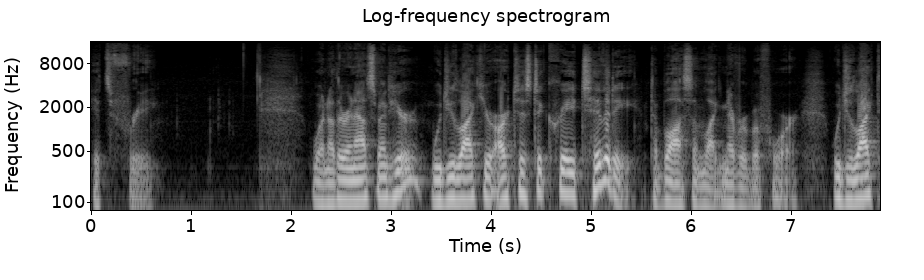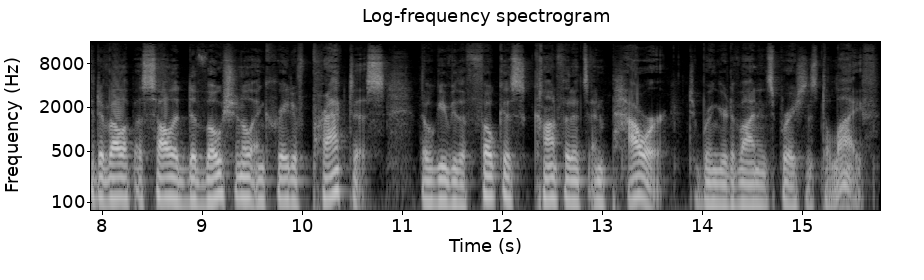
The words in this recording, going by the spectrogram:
It's free. One other announcement here. Would you like your artistic creativity to blossom like never before? Would you like to develop a solid devotional and creative practice that will give you the focus, confidence, and power to bring your divine inspirations to life?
